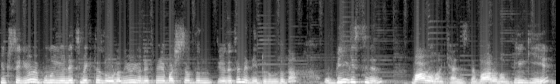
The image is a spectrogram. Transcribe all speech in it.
yükseliyor ve bunu yönetmekte zorlanıyor. Yönetmeye başladığın, yönetemediği durumda da o bilgisinin var olan, kendisine var olan bilgiyi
